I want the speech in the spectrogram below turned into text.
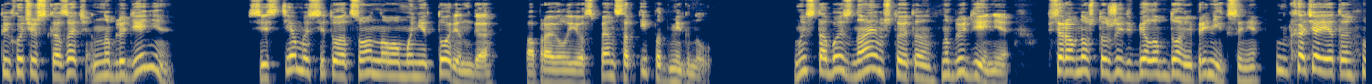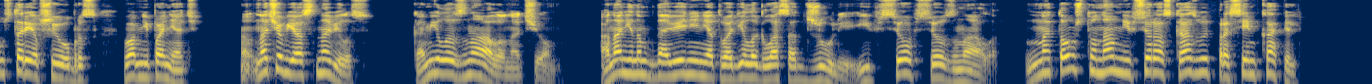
«Ты хочешь сказать наблюдение?» «Система ситуационного мониторинга», – поправил ее Спенсер и подмигнул. «Мы с тобой знаем, что это наблюдение. Все равно, что жить в Белом доме при Никсоне. Хотя это устаревший образ, вам не понять. На чем я остановилась?» Камила знала, на чем. Она ни на мгновение не отводила глаз от Джулии и все-все знала. На том, что нам не все рассказывают про семь капель.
